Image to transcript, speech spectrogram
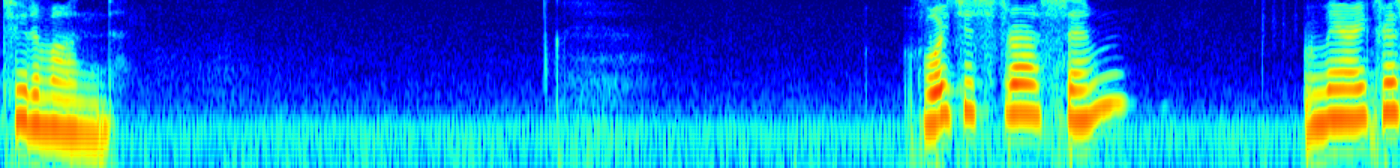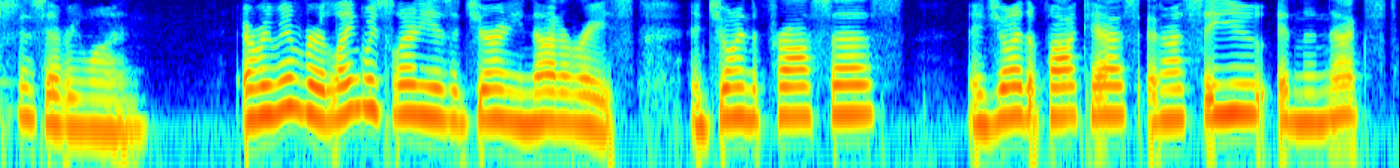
tout le monde. Voichestra Sim. Merry Christmas, everyone. And remember, language learning is a journey, not a race. Enjoy the process, enjoy the podcast, and I'll see you in the next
